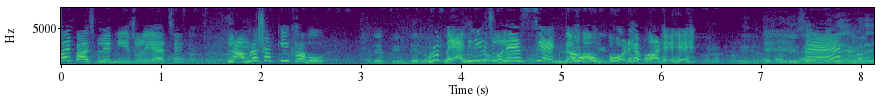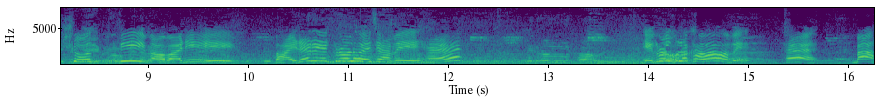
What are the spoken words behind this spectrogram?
হয়, পাঁচ প্লেট নিয়ে চলে যাচ্ছে। তাহলে আমরা সব কি খাব? পুরো ব্যাগ নিয়ে চলে এসছে একদম ভরে পড়ে। হ্যাঁ সত্যি বাবা রে ভাইরাল এগরোল হয়ে যাবে হ্যাঁ? এগরোলগুলো খাওয়া হবে হ্যাঁ। বাহ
